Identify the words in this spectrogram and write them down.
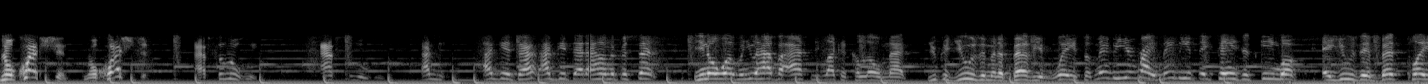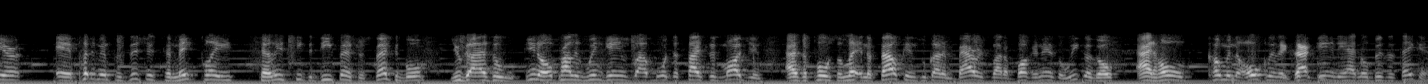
No question. No question. Absolutely. Absolutely. I, I get that. I get that a hundred percent. You know what? When you have an athlete like a Khalil Mack, you could use him in a bevy of ways. So maybe you're right. Maybe if they change the scheme up and use their best player and put him in positions to make plays to at least keep the defense respectable, you guys will, you know, probably win games by more decisive margins as opposed to letting the Falcons, who got embarrassed by the Buccaneers a week ago at home, come into Oakland and Exactly. game they had no business taking.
